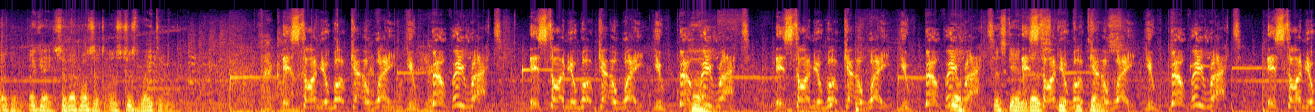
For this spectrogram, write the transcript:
Open. Okay, so that was it. It was just waiting. This time you won't get away, you filthy rat! This time you won't get away, you filthy rat! This time you won't get away, you filthy Yeah, rat! this game This does time you won't get away, you filthy rat! This time you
